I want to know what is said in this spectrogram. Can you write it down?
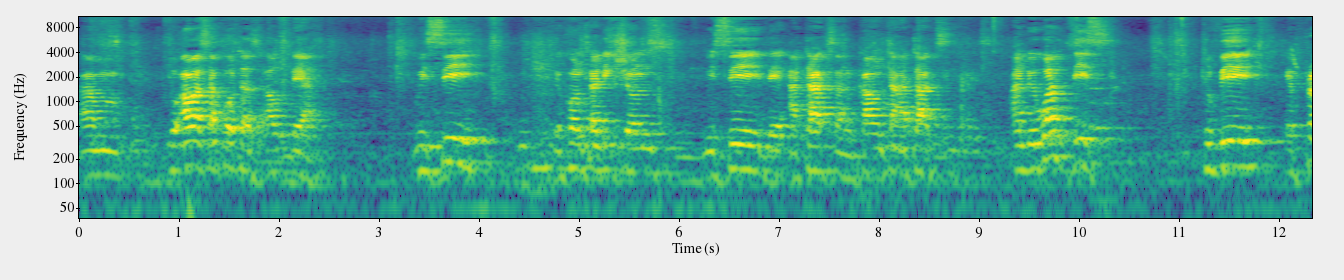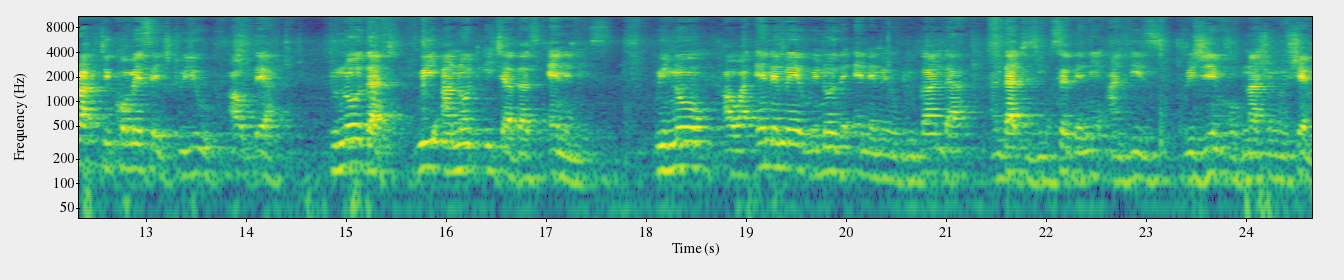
Um, to our supporters out there, we see the contradictions, we see the attacks and counter-attacks, and we want this to be a practical message to you out there, to know that we are not each other's enemies. We know our enemy, we know the enemy of Uganda, and that is Museveni and his regime of national shame.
